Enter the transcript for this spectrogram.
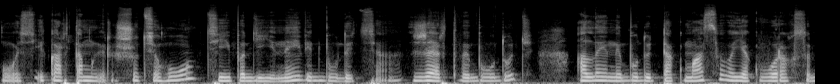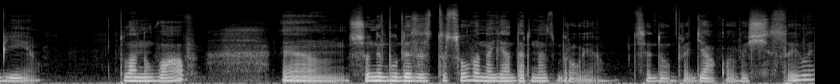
Ось, і карта мир, що цього, цієї події не відбудеться. Жертви будуть, але не будуть так масово, як ворог собі планував, е, що не буде застосована ядерна зброя. Це добре, дякую, вищі сили.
